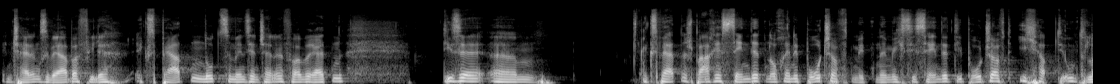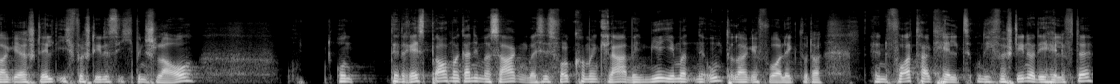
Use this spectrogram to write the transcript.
Entscheidungswerber, viele Experten nutzen, wenn sie Entscheidungen vorbereiten. Diese ähm, Expertensprache sendet noch eine Botschaft mit, nämlich sie sendet die Botschaft, ich habe die Unterlage erstellt, ich verstehe das, ich bin schlau und den Rest braucht man gar nicht mehr sagen, weil es ist vollkommen klar, wenn mir jemand eine Unterlage vorlegt oder einen Vortrag hält und ich verstehe nur die Hälfte,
